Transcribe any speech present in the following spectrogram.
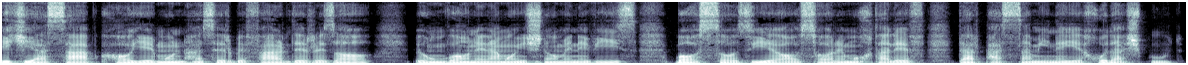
یکی از سبک های منحصر به فرد رضا به عنوان نمایشنامه نویس بازسازی آثار مختلف در پس زمینه خودش بود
